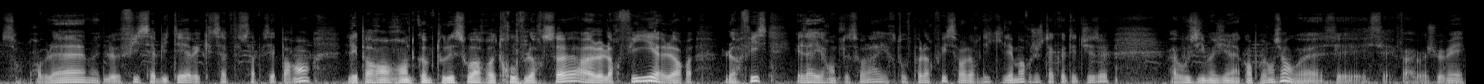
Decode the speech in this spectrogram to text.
sans problème. Le fils habitait avec ses parents. Les parents rentrent comme tous les soirs, retrouvent leur sœur, euh, leur fille, leur, leur fils. Et là, ils rentrent le soir là, ils retrouvent pas leur fils. On leur dit qu'il est mort juste à côté de chez eux. Vous imaginez la compréhension. Quoi. C'est, enfin, je mets,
